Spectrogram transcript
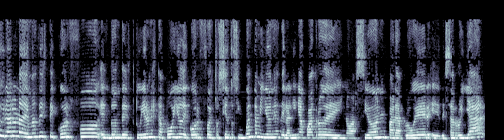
lograron, además de este Corfo, en donde tuvieron este apoyo de Corfo, estos 150 millones de la línea 4 de innovación para poder eh, desarrollar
